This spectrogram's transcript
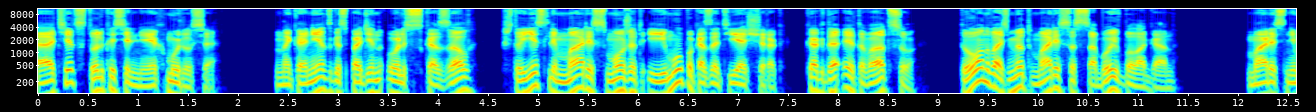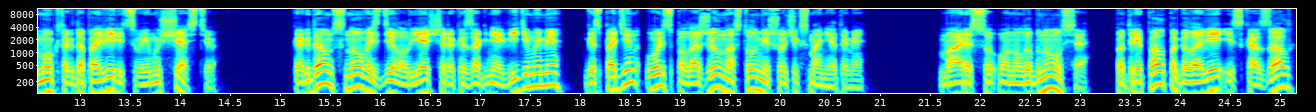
а отец только сильнее хмурился. Наконец господин Ольс сказал, что если Марис сможет и ему показать ящерок, до этого отцу, то он возьмет Мариса с собой в балаган. Марис не мог тогда поверить своему счастью. Когда он снова сделал ящерок из огня видимыми, господин Ольс положил на стол мешочек с монетами. Марису он улыбнулся, потрепал по голове и сказал,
